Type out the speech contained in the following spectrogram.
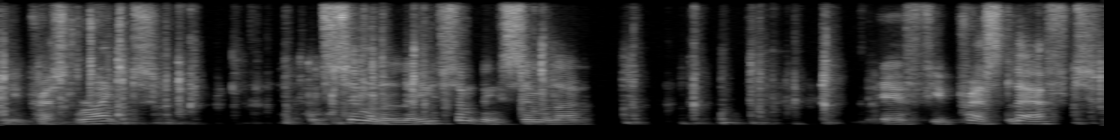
And You pressed right. And similarly, something similar, if you press left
